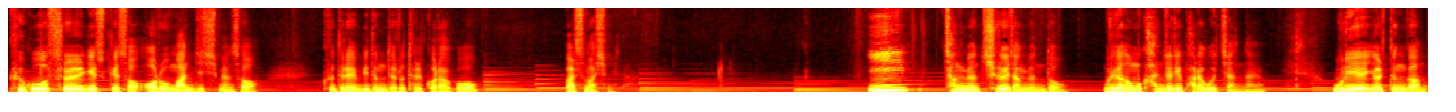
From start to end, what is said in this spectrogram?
그곳을 예수께서 어루만지시면서 그들의 믿음대로 될 거라고 말씀하십니다. 이 장면, 치료의 장면도 우리가 너무 간절히 바라고 있지 않나요? 우리의 열등감,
